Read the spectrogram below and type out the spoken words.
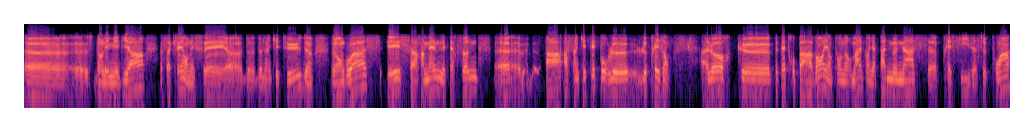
euh, dans les médias, ça crée en effet de, de l'inquiétude, de l'angoisse et ça ramène les personnes à, à s'inquiéter pour le, le présent alors que peut-être auparavant et en temps normal, quand il n'y a pas de menace euh, précise à ce point,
